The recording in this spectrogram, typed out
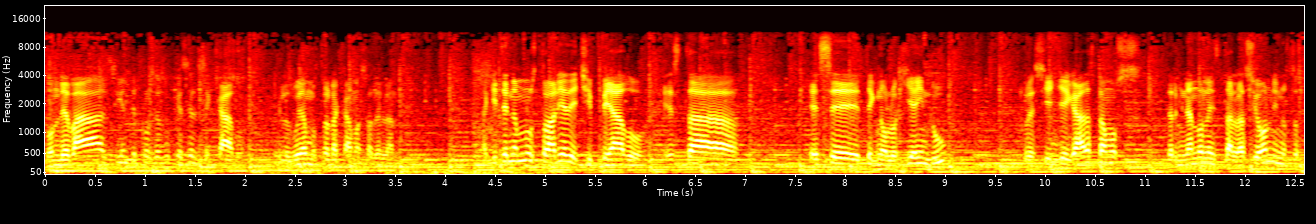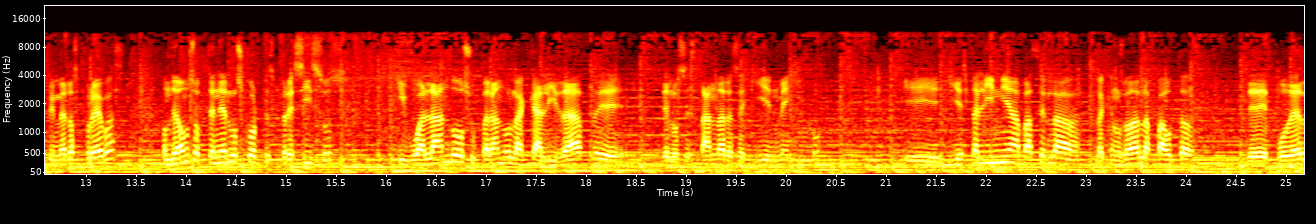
donde va el siguiente proceso que es el secado, que les voy a mostrar acá más adelante. Aquí tenemos nuestro área de chipeado. Esta es eh, tecnología hindú, recién llegada. Estamos terminando la instalación y nuestras primeras pruebas, donde vamos a obtener los cortes precisos, igualando o superando la calidad de, de los estándares aquí en México. Y, y esta línea va a ser la, la, que nos va a dar la pauta de poder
